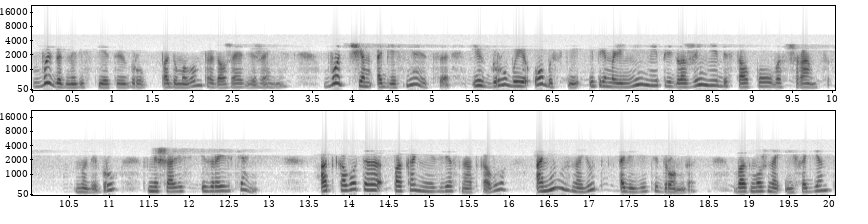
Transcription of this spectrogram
выгодно вести эту игру», — подумал он, продолжая движение. Вот чем объясняются их грубые обыски и прямолинейные предложения бестолкового шранца. Но в игру вмешались израильтяне. От кого-то, пока неизвестно от кого, они узнают о визите Дронга. Возможно, их агент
